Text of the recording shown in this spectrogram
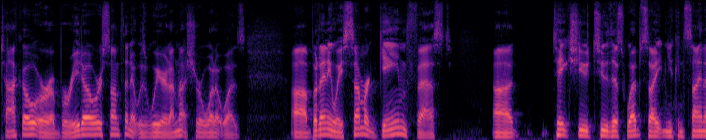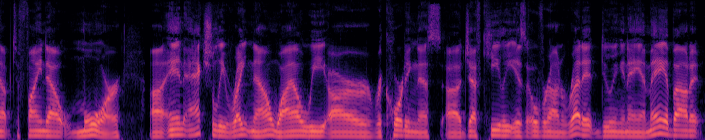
taco or a burrito or something. It was weird. I'm not sure what it was. Uh, but anyway, Summer Game Fest uh, takes you to this website and you can sign up to find out more. Uh, and actually, right now, while we are recording this, uh, Geoff Keighley is over on Reddit doing an AMA about it.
